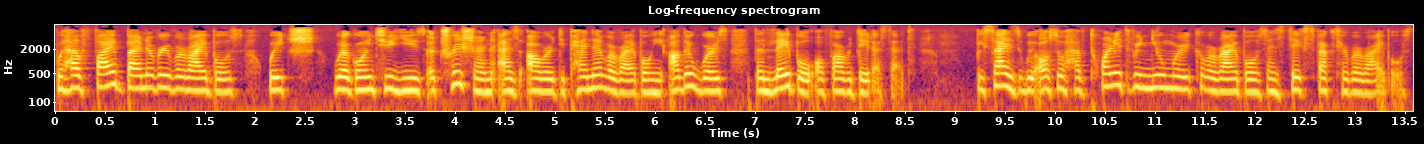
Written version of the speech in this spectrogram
we have five binary variables which we are going to use attrition as our dependent variable, in other words, the label of our dataset. Besides, we also have 23 numeric variables and 6 vector variables.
